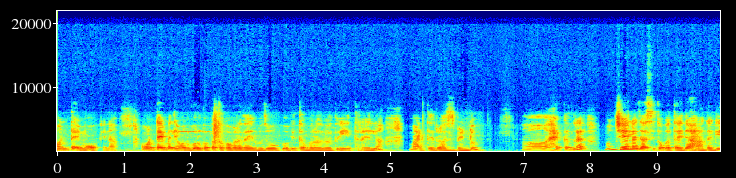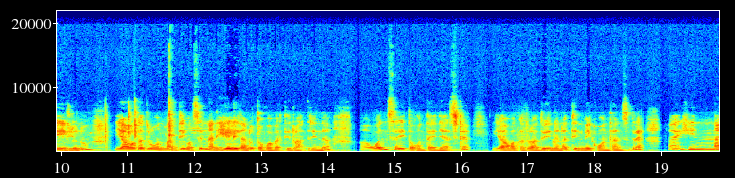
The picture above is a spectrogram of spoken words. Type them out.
ಒನ್ ಟೈಮ್ ಓಕೆನಾ ಒನ್ ಟೈಮಲ್ಲಿ ಒಂದು ಗೋಲ್ಗಪ್ಪ ತೊಗೊಬರೋದಾಗಿರ್ಬೋದು ಗೋಬಿ ತೊಗೊಂಬರೋದು ಈ ಥರ ಎಲ್ಲ ಮಾಡ್ತಾಯಿದ್ರು ಹಸ್ಬೆಂಡು ಯಾಕಂದರೆ ಮುಂಚೆ ಎಲ್ಲ ಜಾಸ್ತಿ ತೊಗೋತಾ ಇದ್ದೆ, ಹಾಗಾಗಿ ಈಗಲೂ ಯಾವಾಗಾದರೂ ಒಂದು ಮಂತಿಗೆ ಒಂದು ಸರಿ ನಾನು ಹೇಳಿಲ್ಲಂದ್ರೂ ತೊಗೊಬರ್ತಿದ್ರು. ಆದ್ದರಿಂದ ಒಂದು ಸರಿ ತೊಗೊತಾ ಇದ್ದೆ ಅಷ್ಟೇ. ಯಾವಾಗಾದರೂ ಅದು ಏನಾನ ತಿನ್ನಬೇಕು ಅಂತ ಅನಿಸಿದ್ರೆ ಇನ್ನು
